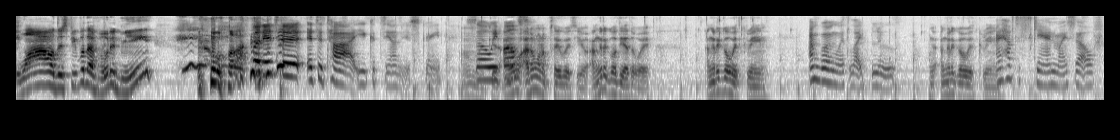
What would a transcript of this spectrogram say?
wow, there's people that voted me? what? but it's a it's a tie. You could see on your screen. Oh so we God. I don't, both- I don't want to play with you. I'm gonna go the other way. I'm gonna go with green. I'm going with light blue. I'm gonna go with green. I have to scan myself.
